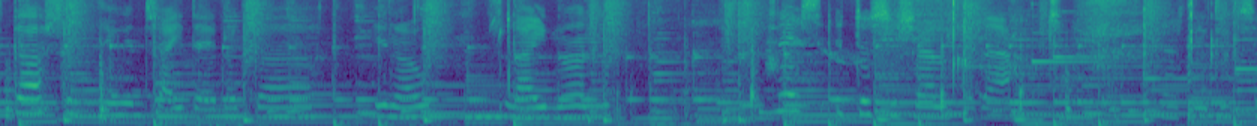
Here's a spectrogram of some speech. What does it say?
that's got something inside there, like a you know slime and this is just a shell for that. It's.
